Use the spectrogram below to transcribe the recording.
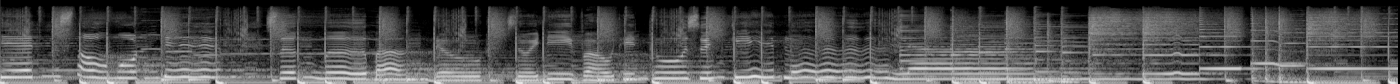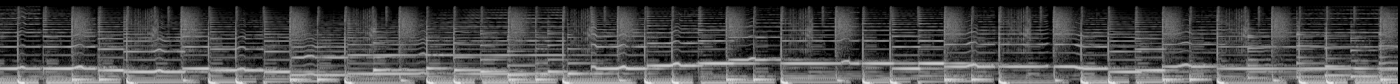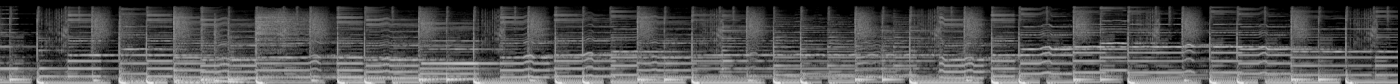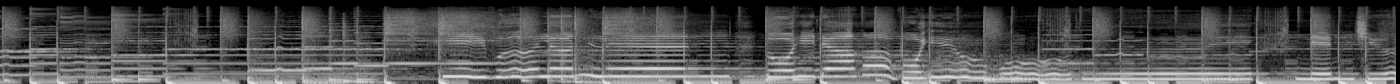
chết sau một đêm. Giấc mơ ban đầu, rồi đi vào thiên thu duyên kiếp lớn lao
